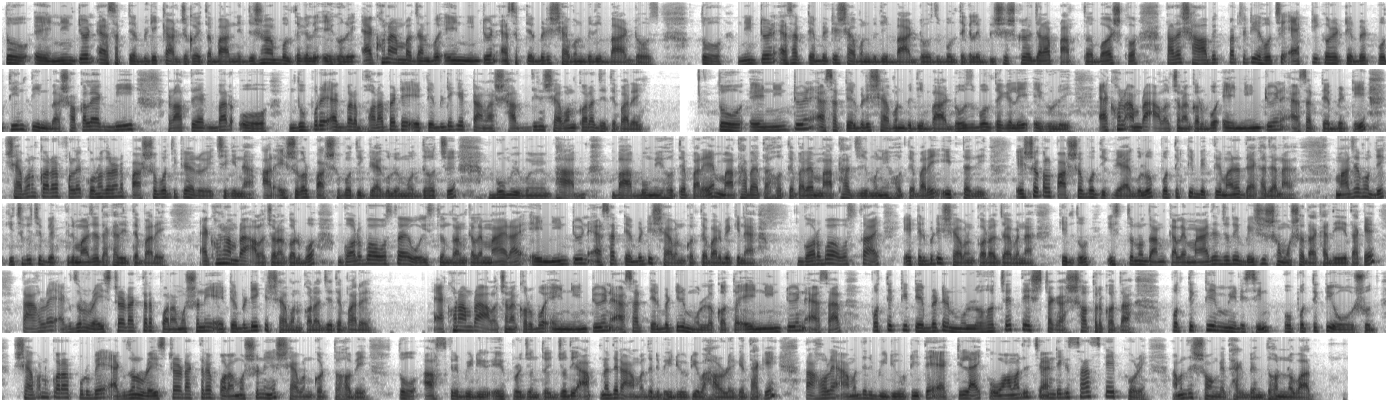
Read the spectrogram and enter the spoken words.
তো এই নিনটোয়েন অ্যাসার ট্যাবলেটটি কার্যকারিতা বা নির্দেশনা বলতে গেলে এগুলোই। এখন আমরা জানব এই নিনটোয়েন অ্যাসার ট্যাবলেটের সেবনবিধি বা ডোজ। তো নিনটোয়েন অ্যাসার ট্যাবলেটের সেবনবিধি বা ডোজ বলতে গেলে বিশেষ করে যারা প্রাপ্তবয়স্ক, তাদের স্বাভাবিক পাত্রটি হচ্ছে একটি করে ট্যাবলেট প্রতিদিন তিনবার, সকালে একবি রাতে একবার ও দুপুরে একবার ভরা পেটে এই ট্যাবলেটটিকে টানা সাত দিন সেবন করা যেতে পারে। তো এই নিনটুইন অ্যাসার ট্যাবলেটের সেবনবিধি বা ডোজ বলতে গেলে এগুলোই। এখন আমরা আলোচনা করব এই নিনটুইন অ্যাসার ট্যাবলেটটি সেবন করার ফলে কোনো ধরনের পার্শ্ব প্রতিক্রিয়া রয়েছে কিনা? আর এই সকল পার্শ্ব প্রতিক্রিয়াগুলোর মধ্যে হচ্ছে বমি বমি ভাব বা বমি হতে পারে, মাথা ব্যথা হতে পারে, মাথা ঝিমুনি হতে পারে ইত্যাদি। এই সকল পার্শ্ব প্রতিক্রিয়াগুলো প্রত্যেকটি ব্যক্তির মাঝে দেখা যায় না। মাঝে মধ্যে কিছু কিছু ব্যক্তির মাঝে দেখা দিতে পারে। এখন আমরা আলোচনা করব গর্ভ অবস্থায় ও স্তনদানকালে মায়েরা এই নিনটুইন অ্যাসার ট্যাবলেটটি সেবন করতে পারবে কিনা? গর্ভ অবস্থায় এই ট্যাবলেটটি সেবন করা যাবে না। কিন্তু স্তনদানকালে মায়েদের যদি বেশি সমস্যা দেখা দিয়ে থাকে, তাহলে একজন রেজিস্টার ডাক্তারের পরামর্শ নিয়ে এই সেবন করা যেতে পারে। এখন আমরা আলোচনা করব এই নিনটুইন অ্যাসার ট্যাবলেটটির মূল্য কত? এই নিনটুইন অ্যাসার প্রত্যেকটি ট্যাবলেটের মূল্য হচ্ছে তেইশ টাকা, সতর্কতা। প্রত্যেকটি মেডিসিন ও প্রত্যেকটি ওষুধ সেবন করার পূর্বে একজন রেজিস্টার ডাক্তারের পরামর্শ নিয়ে সেবন করতে হবে। তো আজকের ভিডিও এই পর্যন্তই। যদি আপনাদের আমাদের ভিডিওটি ভালো লেগে থাকে, তাহলে আমাদের ভিডিওটিতে একটি লাইক ও আমাদের চ্যানেলটিকে সাবস্ক্রাইব করে আমাদের সঙ্গে থাকবেন। ধন্যবাদ।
